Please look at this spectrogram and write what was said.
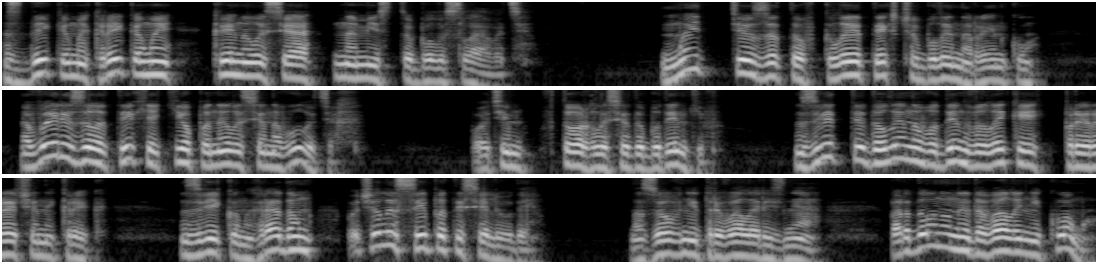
з дикими криками кинулися на місто Болеславець. Миттю затовкли тих, що були на ринку, вирізали тих, які опинилися на вулицях. Потім вторглися до будинків. Звідти долинув один великий приречений крик. З вікон градом почали сипатися люди. Назовні тривала різня, пардону не давали нікому.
